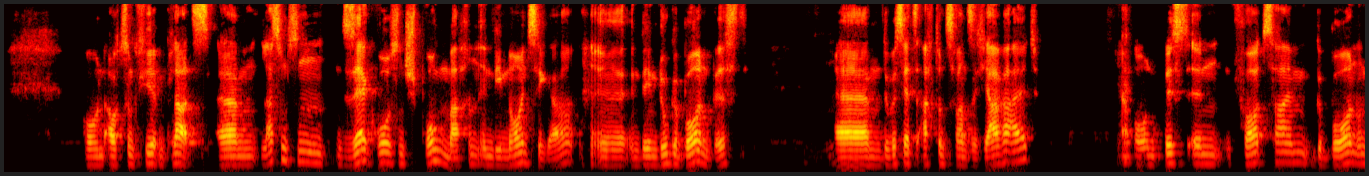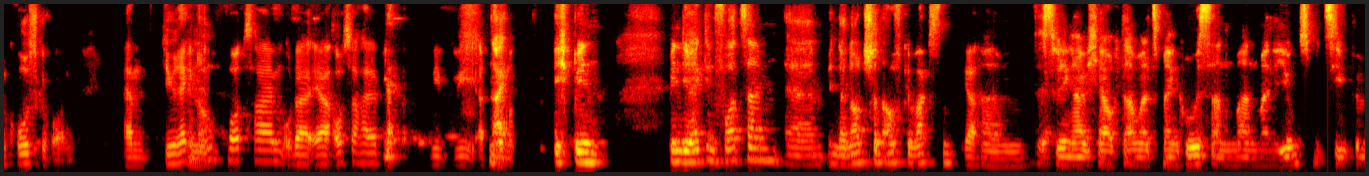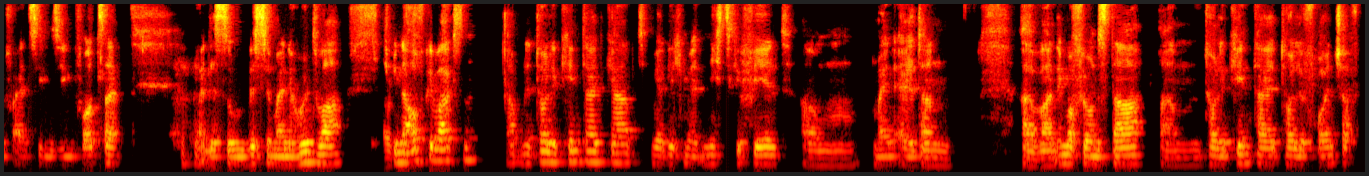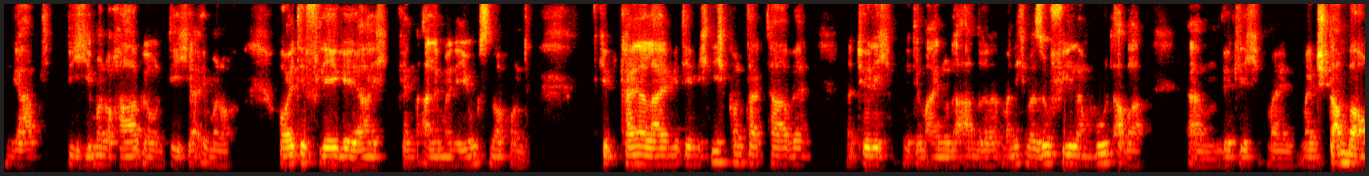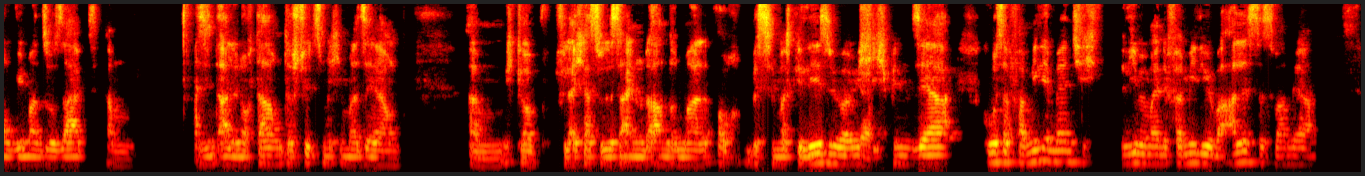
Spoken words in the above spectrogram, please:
und auch zum vierten Platz. Ähm, lass uns einen sehr großen Sprung machen in die 90er, äh, in denen du geboren bist. Ähm, du bist jetzt 28 Jahre alt Ja. und bist in Pforzheim geboren und groß geworden. Ähm, direkt Genau. in Pforzheim oder eher außerhalb? Wie, wie, Nein, ich bin, bin direkt in Pforzheim, ähm, in der Nordstadt aufgewachsen. Ja. Ähm, deswegen habe ich ja auch damals meinen Gruß an, an meine Jungs mit 75177 Pforzheim, weil das so ein bisschen meine Hut war. Ich bin da aufgewachsen, habe eine tolle Kindheit gehabt, wirklich mir nichts gefehlt. Ähm, meine Eltern äh, waren immer für uns da, ähm, tolle Kindheit, tolle Freundschaften gehabt, die ich immer noch habe und die ich ja immer noch heute pflege. Ja, ich kenne alle meine Jungs noch und es gibt keinerlei, mit dem ich nicht Kontakt habe. Natürlich mit dem einen oder anderen hat man nicht mehr so viel am Hut, aber ähm, wirklich mein, mein Stammbaum, wie man so sagt, ähm, sind alle noch da, unterstützen mich immer sehr und ähm, ich glaube, vielleicht hast du das ein oder andere Mal auch ein bisschen was gelesen über mich. Ja. Ich bin ein sehr großer Familienmensch. Ich liebe meine Familie über alles. Das war mir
